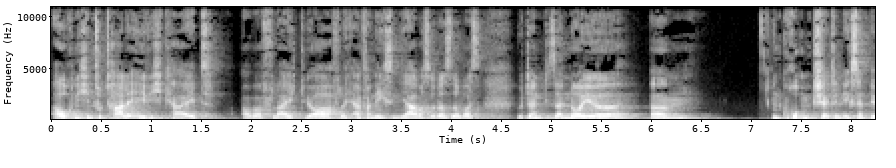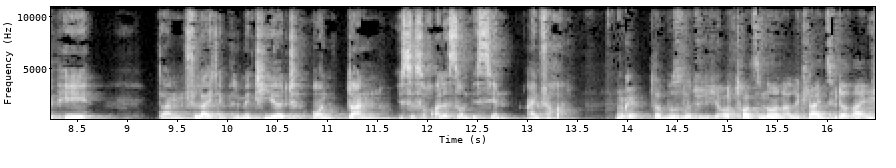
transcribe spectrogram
auch nicht in totaler Ewigkeit, aber vielleicht, ja, vielleicht einfach nächsten Jahres oder sowas, wird dann dieser neue ähm, Gruppenchat in XMPP dann vielleicht implementiert und dann ist das auch alles so ein bisschen einfacher. Okay, da muss es natürlich auch trotzdem noch in alle Clients wieder rein.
